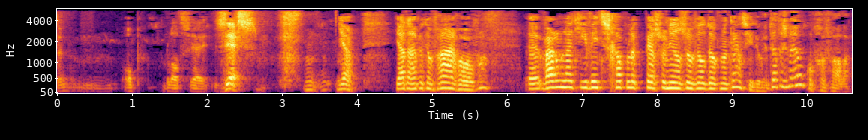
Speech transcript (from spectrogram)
ehm, op bladzij 6. Ja, ja daar heb ik een vraag over. Eh, waarom laat je je wetenschappelijk personeel zoveel documentatie doen? Dat is mij ook opgevallen.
